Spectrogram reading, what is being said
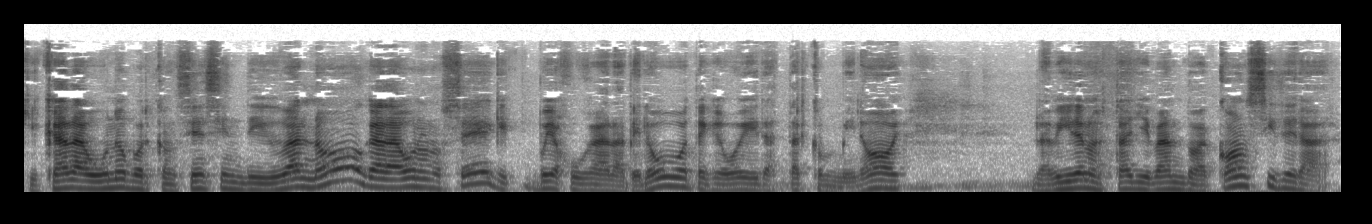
que cada uno por conciencia individual, no, cada uno no sé, que voy a jugar a la pelota, que voy a ir a estar con mi novio. La vida nos está llevando a considerar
